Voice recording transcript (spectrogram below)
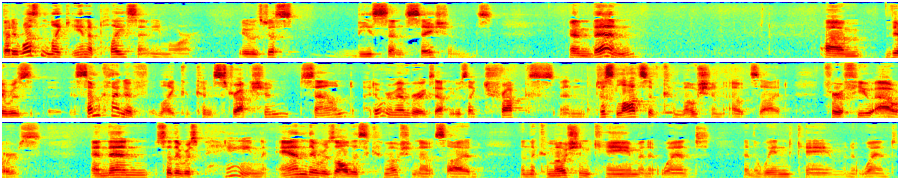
But it wasn't like in a place anymore. It was just these sensations. And then um, there was some kind of like construction sound. I don't remember exactly. It was like trucks and just lots of commotion outside for a few hours. And then, so there was pain and there was all this commotion outside. And the commotion came and it went, and the wind came and it went.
